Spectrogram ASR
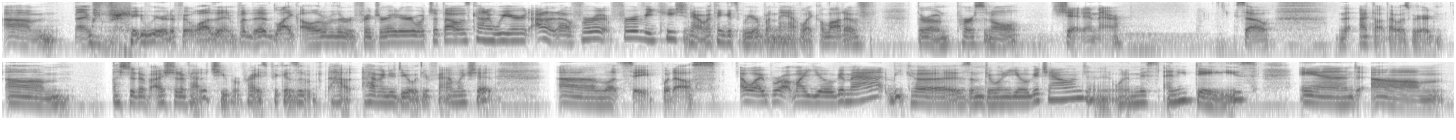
Um, very weird if it wasn't, but then like all over the refrigerator, which I thought was kind of weird. I don't know for for a vacation home, I think it's weird when they have like a lot of their own personal shit in there. So th- I thought that was weird. Um, I should have I should have had a cheaper price because of having to deal with your family shit. Um, let's see what else. Oh, I brought my yoga mat because I'm doing a yoga challenge and I didn't want to miss any days. And um,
